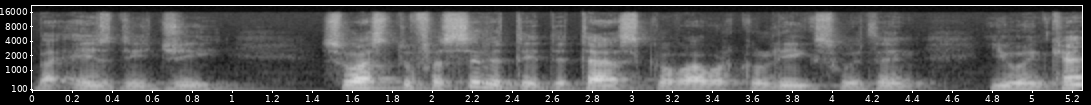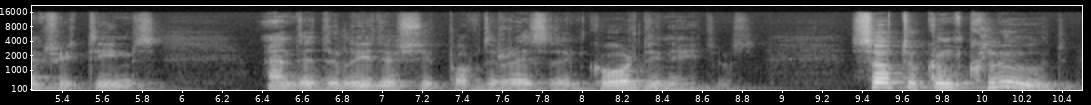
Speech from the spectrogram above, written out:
by SDG so as to facilitate the task of our colleagues within UN country teams under the leadership of the resident coordinators. So to conclude,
